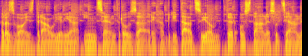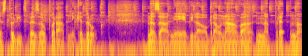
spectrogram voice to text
razvoj zdravljenja in centrov za rehabilitacijo ter ostale socialne socialne storitve za uporabnike drog. Na zadnje je bila obravnava na, pre, na,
